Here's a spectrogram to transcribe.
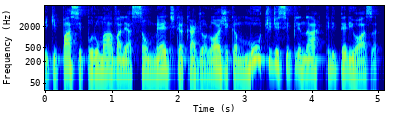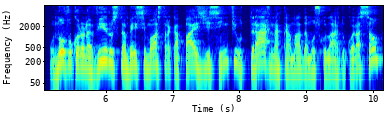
e que passe por uma avaliação médica cardiológica multidisciplinar criteriosa. O novo coronavírus também se mostra capaz de se infiltrar na camada muscular do coração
